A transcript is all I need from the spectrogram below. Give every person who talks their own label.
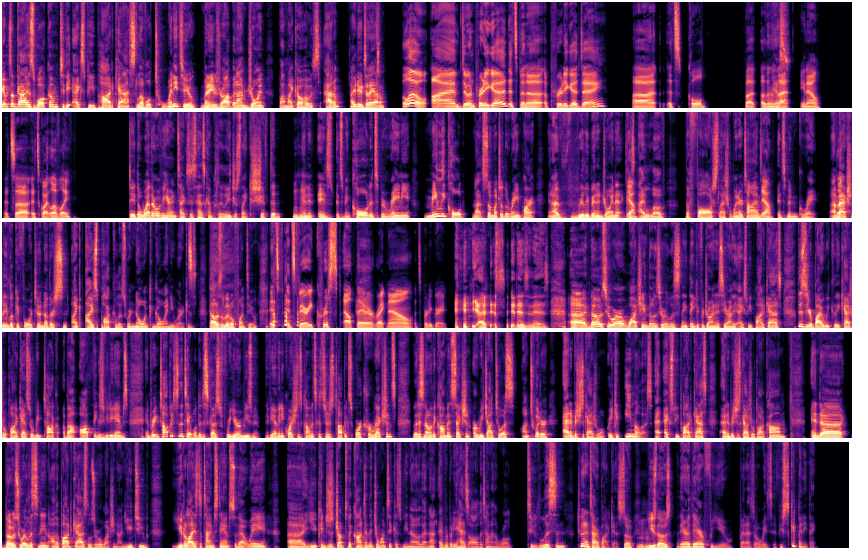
Speaker 1: Hey, what's up, guys? Welcome to the XP Podcast, level 22. My name's Rob, and I'm joined by my co-host, Adam. How are you doing today, Adam?
Speaker 2: Hello, I'm doing pretty good. It's been a, a pretty good day. Uh, it's cold, but other than
Speaker 1: Yes.
Speaker 2: that, you know, it's uh, it's quite lovely.
Speaker 1: Dude, the weather over here in Texas has completely just like shifted,
Speaker 2: Mhm.
Speaker 1: and it, it's it's been cold. It's been rainy, mainly cold, not so much of the rain part. And I've really been enjoying it because
Speaker 2: Yeah.
Speaker 1: I love the fall slash winter time.
Speaker 2: yeah,
Speaker 1: It's been great. I'm
Speaker 2: But-
Speaker 1: actually looking forward to another like ice apocalypse where no one can go anywhere because that was a little fun too.
Speaker 2: it's it's very crisp out there right now. It's pretty great.
Speaker 1: yeah, it is. It is. It is. Uh, those who are watching, those who are listening, thank you for joining us here on the XP Podcast. This is your bi weekly casual podcast where we talk about all things video games and bring topics to the table to discuss for your amusement. If you have any questions, comments, concerns, topics, or corrections, let us know in the comments section or reach out to us on Twitter at Ambitious Casual, or you can email us at xppodcast at ambitiouscasual.com. And uh, those who are listening on the podcast, those who are watching on YouTube, utilize the timestamps so that way uh, you can just jump to the content that you want to because we know that not everybody has all the time in the world to listen to an entire podcast. So
Speaker 2: Mhm.
Speaker 1: use those; they're there for you. But as always, if you skip anything,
